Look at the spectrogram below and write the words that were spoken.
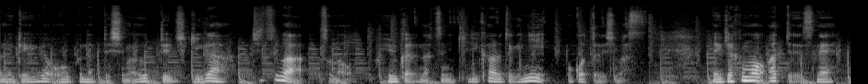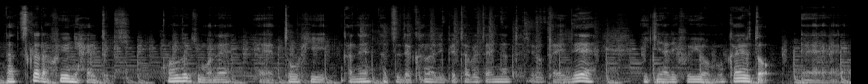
抜け毛が多くなってしまうっていう時期が実はその冬から夏に切り替わる時に起こったりします。で逆もあってですね夏から冬に入る時この時もね、え頭皮がね夏でかなりベタベタになった状態でいきなり冬を迎えると、えー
